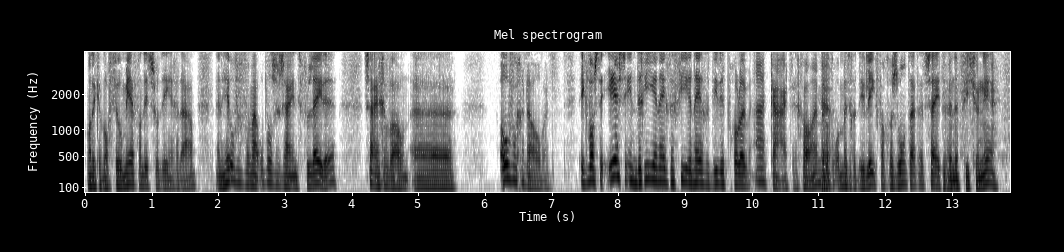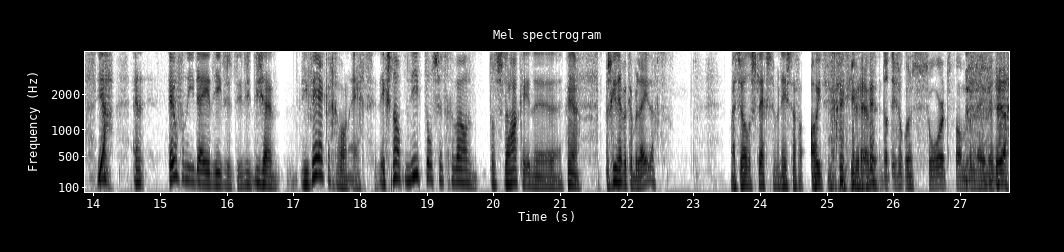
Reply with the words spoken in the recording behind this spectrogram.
want ik heb nog veel meer van dit soort dingen gedaan... en heel veel van mijn oplossingen zijn in het verleden... zijn gewoon eh, overgenomen. Ik was de eerste in 93, 94 die dit probleem aankaartte. Gewoon, hè, met, Ja. het- met die link van gezondheid, et Je cetera. bent een visionair. Ja, en heel veel van die ideeën die, die, die, zijn, die werken gewoon echt. Ik snap niet tot ze het gewoon tot ze de hakken in de... Ja. Misschien heb ik hem beledigd. Maar het is wel de slechtste minister van ooit die we hebben. Dat is ook een soort van belediging. Ja.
